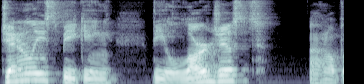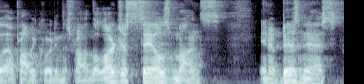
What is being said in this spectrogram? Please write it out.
generally speaking, the largest. Uh, Don't know, I'm probably quoting this wrong. The largest sales months in a business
